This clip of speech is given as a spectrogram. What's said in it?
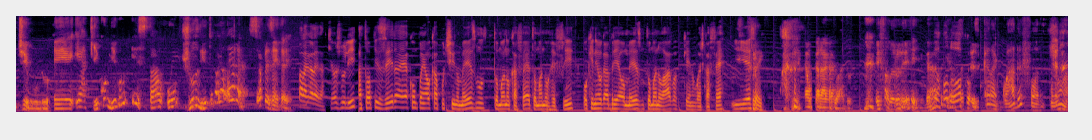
de ouro. E, e aqui comigo está o Julito da galera. Se apresenta aí. Fala galera, aqui é o Juli. A topzera é acompanhar o cappuccino mesmo, tomando um café, tomando um refri, ou que nem o Gabriel mesmo, tomando água, quem não gosta de café. E é isso aí. É um cara aguado. E falando nele, Gabriel, Ô, louco. Caraguada é foda. Vamos lá.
